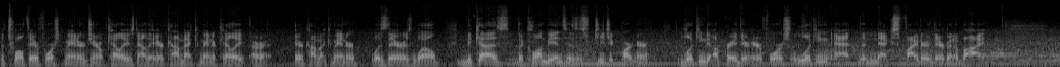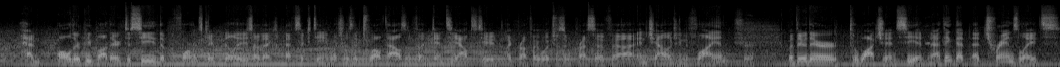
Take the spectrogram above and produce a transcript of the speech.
The 12th Air Force Commander, General Kelly, who's now the Air Combat Commander Kelly, or Air Combat Commander, was there as well, because the Colombians, as a strategic partner, looking to upgrade their Air Force, looking at the next fighter they're going to buy, had all their people out there to see the performance capabilities of F-16, which was at 12,000 foot density altitude, like roughly, which was impressive uh, and challenging to fly in. Sure. But they're there to watch it and see it, and I think that that translates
